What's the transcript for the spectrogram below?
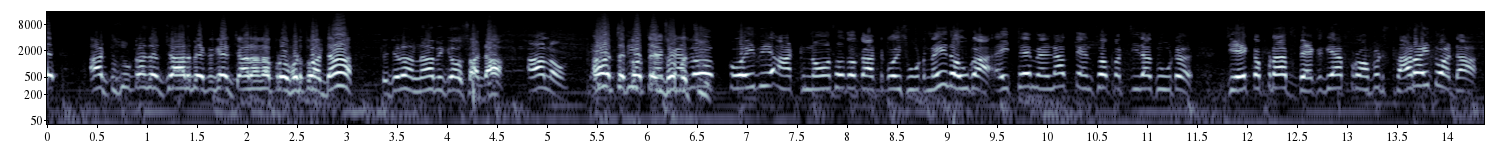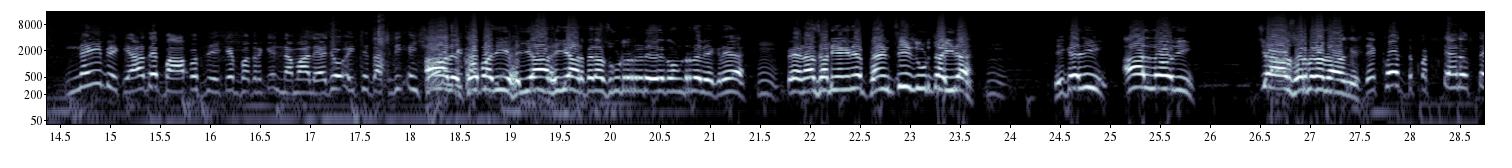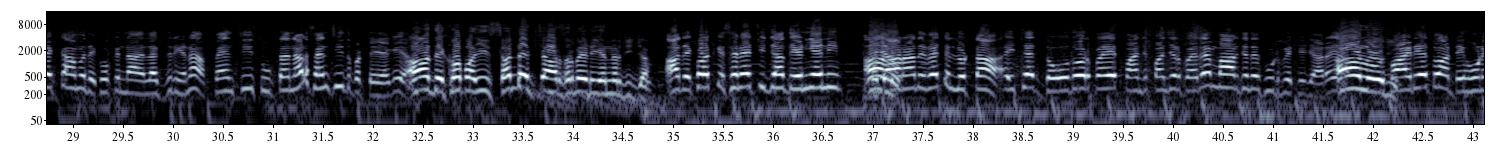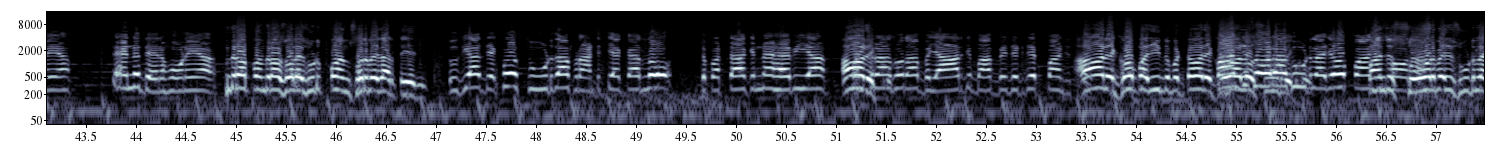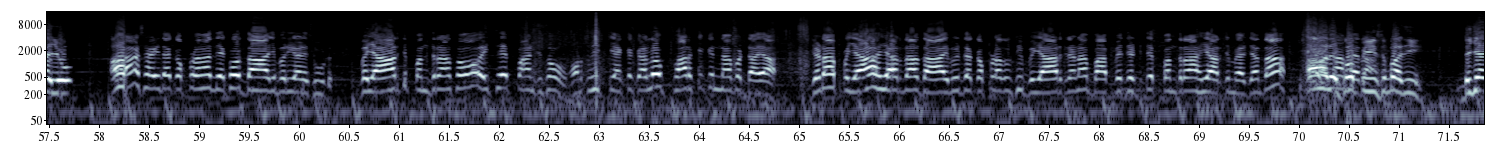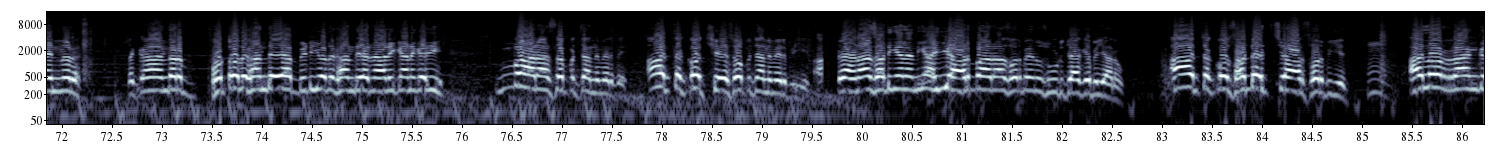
8 ਸੂਟਾਂ ਚੋਂ 4 ਵਿਕ ਗਏ ਚਾਰਾਂ ਦਾ ਪ੍ਰੋਫਿਟ ਤੁਹਾਡਾ ਤੇ ਜਿਹੜਾ ਨਾ ਵਿਕਿਆ ਉਹ ਸਾਡਾ। ਆ ਲਓ। ਤੁਸੀਂ ਚੱਕੋ check ਕਰ 325 ਲਓ, ਕੋਈ ਵੀ 8-900 ਤੋਂ ਘੱਟ ਕੋਈ ਸੂਟ ਨਹੀਂ ਦਊਗਾ। ਇੱਥੇ ਮਿਲਣਾ 325 ਦਾ ਸੂਟ। ਜੇ ਕੱਪੜਾ ਵਿਕ ਗਿਆ ਪ੍ਰੋਫਿਟ ਸਾਰਾ ਹੀ ਤੁਹਾਡਾ। ਨਹੀਂ ਵਿਕਿਆ ਤੇ ਵਾਪਸ ਦੇ ਕੇ ਬਦਲ ਕੇ ਨਵਾਂ ਲੈ ਜਾਓ ਇੱਥੇ ਤੱਕ ਦੀ ਆਹ ਇੰਸ਼ੋਰੈਂਸ ਦੇਖੋ ਭਾਜੀ ਹਜ਼ਾਰ ਹਜ਼ਾਰ ਰੁਪਏ ਦਾ ਸੂਟ ਰਿਟੇਲ ਕਾਊਂਟਰ ਤੇ ਵਿਕ ਰਿਹਾ ਭੈਣਾਂ ਸਾਡੀਆਂ ਕਹਿੰਦੀਆਂ ਫੈਂਸੀ ਸੂਟ ਚਾਹੀਦਾ। ਠੀਕ ਹੈ ਜੀ? ਆਹ ਲਓ ਜੀ 400 ਰੁਪਏ ਦਾ ਦਾਂਗੇ। ਦੇਖੋ ਦੁਪੱਟਿਆਂ ਦੇ ਉੱਤੇ ਕੰਮ ਦੇਖੋ ਕਿੰਨਾ ਲਗਜ਼ਰੀ ਹੈ ਨਾ। ਫੈਂਸੀ ਸੂਟਾਂ ਨਾਲ ਫੈਂਸੀ ਦੁਪੱਟੇ ਹੈਗੇ ਆ। ਆਹ ਦੇਖੋ ਭਾਜੀ 450 ਰੁਪਏ ਡਿਜ਼ਾਈਨਰ ਚੀਜ਼ਾਂ। ਆ ਦੇਖੋ ਕਿਸੇ ਨੇ ਚੀਜ਼ਾਂ ਦੇਣੀਆਂ ਹੀ ਨਹੀਂ। ਆਹ ਲਓ। ਬਾਜ਼ਾਰਾਂ ਦੇ ਵਿੱਚ ਲੁੱਟਾਂ ਇੱਥੇ 2-2 ਰੁਪਏ 5-5 ਰੁਪਏ ਦੇ ਮਾਰਜਨ ਦੇ ਸੂਟ ਵੇਚੇ ਜਾ ਰਹੇ ਆਹ ਲਓ ਜੀ। ਫਾਇਦੇ ਤੁਹਾਡੇ ਹੋਣੇ ਆ। ਤਿੰਨ ਦਿਨ ਹੋਣੇ ਆ। 15 1500 ਵਾਲੇ ਸੂਟ 500 ਰੁਪਏ ਕਰਤੇ ਆ ਜੀ। ਤੁਸੀਂ ਆ ਦੇਖੋ ਸੂਟ ਦਾ ਫਰੰਟ ਚੈੱਕ ਕਰ ਲਓ ਦੁਪੱਟਾ ਕਿੰਨਾ ਹੈਵੀ ਆ। ਆਹ ਦੇਖੋ। 1500 ਦਾ ਬਾਜ਼ਾਰ 'ਚ ਬਾਬੇ ਦੇ ਤੇ 500 ਆਹ ਦੇਖੋ ਭਾਜੀ ਦੁਪੱਟਾ ਦੇਖੋ ਆਹ ਲਓ 500 ਦਾ ਦੇਖੋ। ਸੂਟ ਲੈ ਜਾਓ 500 500 ਰੁਪਏ ਦੇ ਸੂਟ ਲੈ ਜਾਓ। ਆਹ ਆਹ ਸਾਈਜ਼ ਦਾ ਕੱਪੜਾ ਨਾ ਦੇਖੋ ਦਾਜਬਰੀ ਵਾਲੇ ਸੂਟ। ਬਾਜ਼ਾਰ 'ਚ 1500 ਇੱਥੇ 500 ਹੁਣ ਤੁਸੀਂ ਚੈੱਕ ਕਰ ਲਓ ਫ਼ਰਕ ਕਿੰਨਾ ਵੱਡਾ ਆ। ਜਿਹੜਾ 50000 ਦਾ ਦਾਜਬਰੀ ਦਾ ਕੱਪੜਾ ਤੁਸੀਂ ਬਾਜ਼ਾਰ 'ਚ ਲੈਣਾ ਬਾਬੇ ਦੇ ਤੇ 15000 'ਚ ਮਿਲ ਜਾਂਦਾ ਆਹ ਦੇਖੋ। ਪੀਸ ਭਾਜੀ ਡਿਜ਼ਾਈਨਰ ਦੁਕਾਨਦਾਰ ਫੋਟੋ ਦਿਖਾਉਂਦੇ ਆ ਵੀਡੀਓ ਦਿਖਾਉਂਦੇ ਆ ਨਾਲ ਹੀ ਕਹਿਣਗੇ ਜੀ 1295 ਰੁਪਏ। ਆਹ ਚੱਕੋ 695 ਰੁਪਏ। ਭੈਣਾਂ ਸਾਡੀਆਂ ਲੈਂਦੀਆਂ 1000 1200 ਰੁਪਏ ਨੂੰ ਸੂਟ ਜਾ ਕੇ ਬਾਜ਼ਾਰੋਂ। ਆਹ ਚੱਕੋ 450 ਰੁਪਏ ਚ। ਆ ਲੋ ਰੰਗ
